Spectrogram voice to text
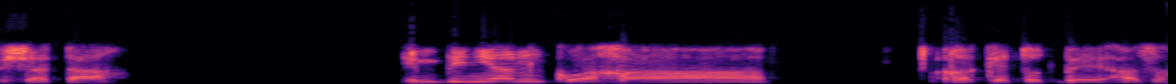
בשעתה עם בניין כוח הרקטות בעזה.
